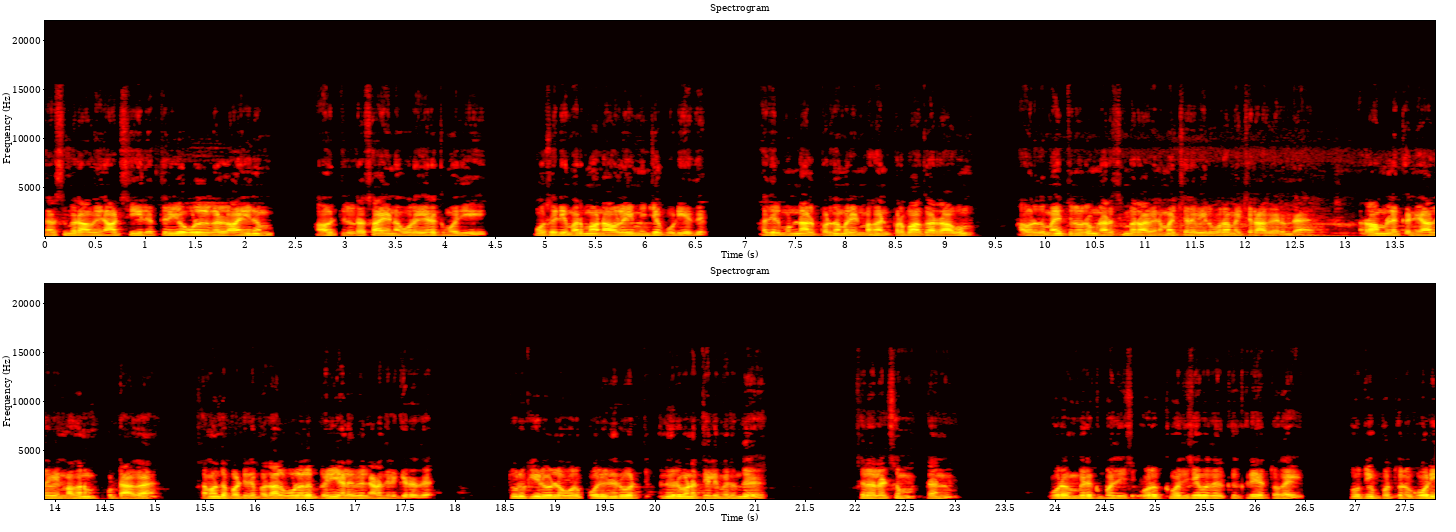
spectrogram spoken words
நரசிம்மராவின் ஆட்சியில் எத்தனையோ ஊழல்கள் ஆயினும் அவற்றில் ரசாயன உர இறக்குமதி மோசடி மர்ம நாவலையும் மிஞ்சக்கூடியது. அதில் முன்னாள் பிரதமரின் மகன் பிரபாகர் ராவும் அவரது மைத்துனரும் நரசிம்மராவின் அமைச்சரவையில் உர அமைச்சராக இருந்த ராம்லக்கன் யாதவின் மகனும் கூட்டாக சம்பந்தப்பட்டிருப்பதால் ஊழல் பெரிய அளவில் நடந்திருக்கிறது. துருக்கியில் உள்ள ஒரு போலி நிறுவ நிறுவனத்திலுமிருந்து சில லட்சம் டன் உரம் இறக்குமதி இறக்குமதி செய்வதற்கு கிரிய தொகை நூற்றி முப்பத்தொன்று கோடி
